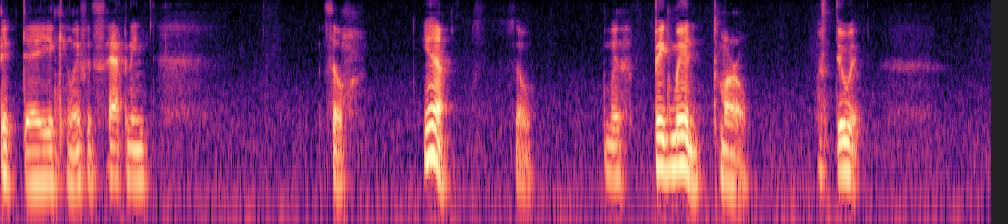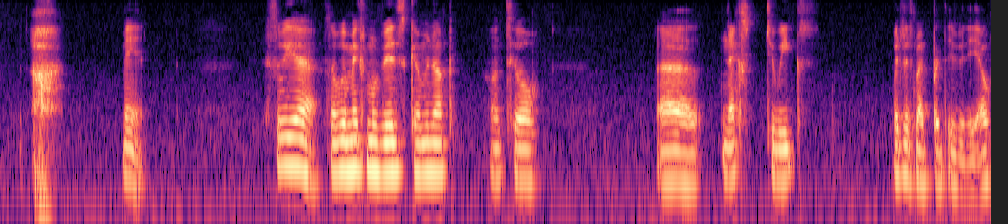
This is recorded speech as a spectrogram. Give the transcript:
big day. I can't wait for this happening. So, yeah. So, with big win tomorrow. Let's do it. Ah, man. So yeah, so we'll make some more vids coming up until uh, next two weeks, which is my birthday video.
